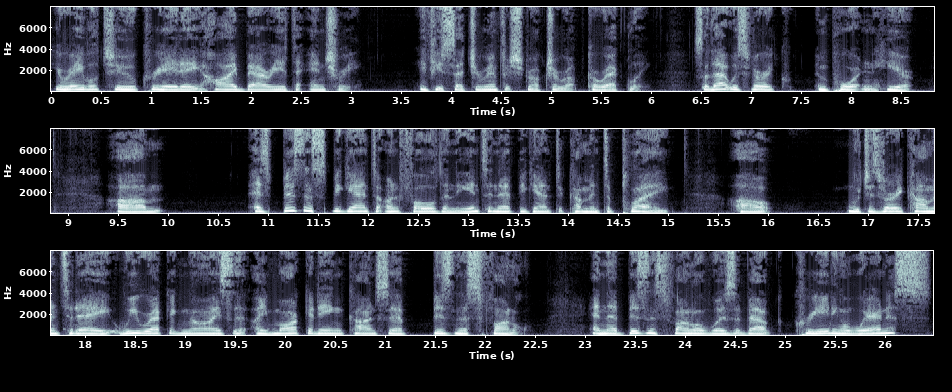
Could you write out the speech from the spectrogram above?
you're able to create a high barrier to entry if you set your infrastructure up correctly. So that was very important here. Um, as business began to unfold and the internet began to come into play, uh, which is very common today, we recognize that a marketing concept business funnel. And that business funnel was about creating awareness,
